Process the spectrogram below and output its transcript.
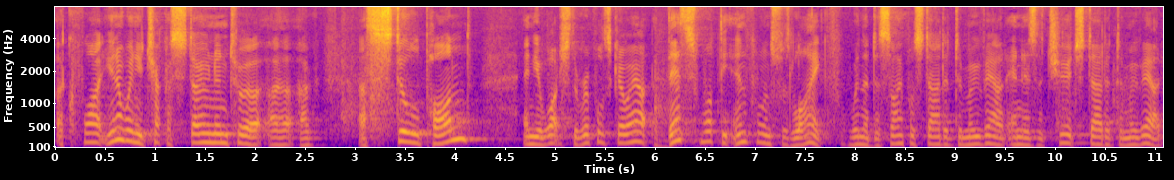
a quiet, you know, when you chuck a stone into a, a, a still pond and you watch the ripples go out? That's what the influence was like when the disciples started to move out and as the church started to move out.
